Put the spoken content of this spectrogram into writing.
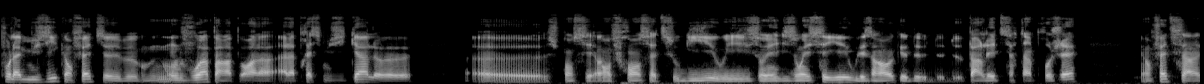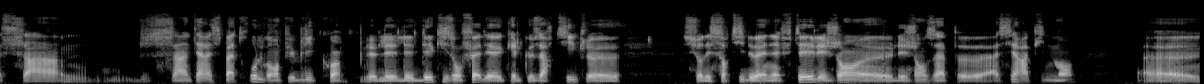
Pour la musique, en fait, euh, on le voit par rapport à la, presse musicale. Euh, euh, je pensais en France à Tsugi où ils ont ils ont essayé ou les Inrocks de, de, parler de certains projets. Et en fait, ça ça ça intéresse pas trop le grand public quoi. Les, dès qu'ils ont fait des, quelques articles sur des sorties de NFT, les gens les gens zappent assez rapidement. Euh,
